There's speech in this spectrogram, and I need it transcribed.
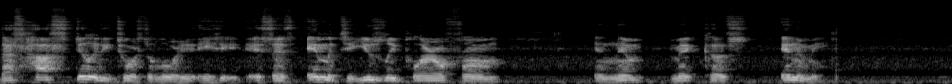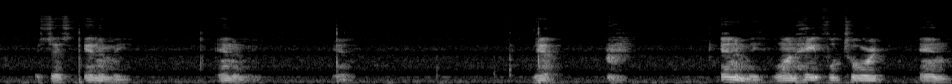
That's hostility towards the Lord. He, he, it says enmity, usually plural from inimicus, enemy. It says enemy, enemy. Yeah. Yeah. enemy, one hateful toward and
